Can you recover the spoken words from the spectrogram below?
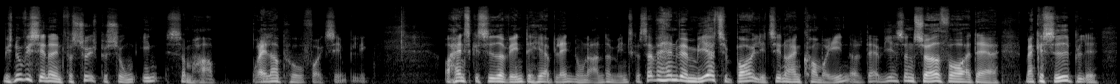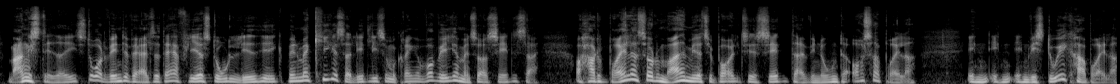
Hvis nu vi sender en forsøgsperson ind, som har briller på, for eksempel, ikke? Og han skal sidde og vente her blandt nogle andre mennesker, så vil han være mere tilbøjelig til, når han kommer ind. Og der, vi har sådan sørget for, at der, man kan sidde mange steder i et stort venteværelse. Der er flere stole ledige, ikke? men man kigger sig lidt ligesom omkring, og hvor vælger man så at sætte sig? Og har du briller, så er du meget mere tilbøjelig til at sætte dig ved nogen, der også har briller, end, end, end hvis du ikke har briller.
